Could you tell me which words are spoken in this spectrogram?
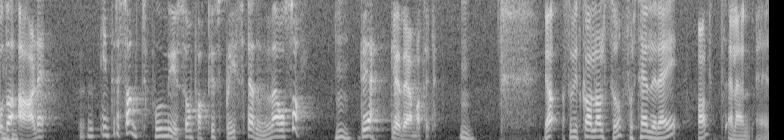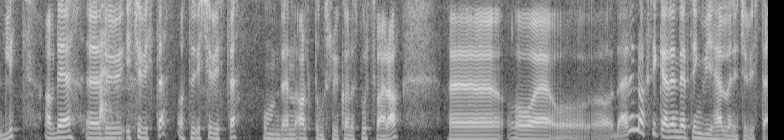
Og da mhm. er det interessant hvor mye som faktisk blir spennende også. Mm. Det gleder jeg meg til. Mm. Ja, så vi skal altså fortelle deg alt, eller litt, av det eh, du ikke visste at du ikke visste om den altomslukende sportsverden. Uh, og, og, og der er nok sikkert en del ting vi heller ikke visste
